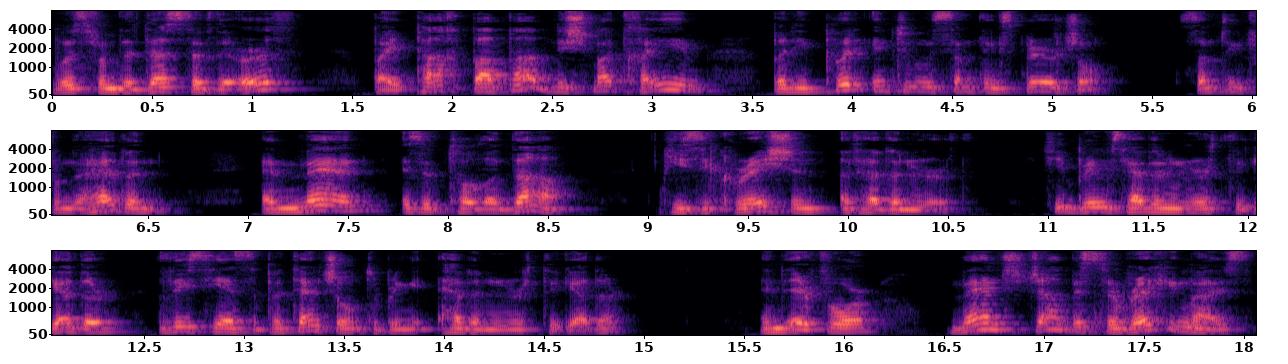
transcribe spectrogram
was from the dust of the earth. By pach bapab nishmat chayim, but he put into him something spiritual, something from the heaven. And man is a tolada. He's the creation of heaven and earth. He brings heaven and earth together. At least he has the potential to bring heaven and earth together. And therefore, Man's job is to recognize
